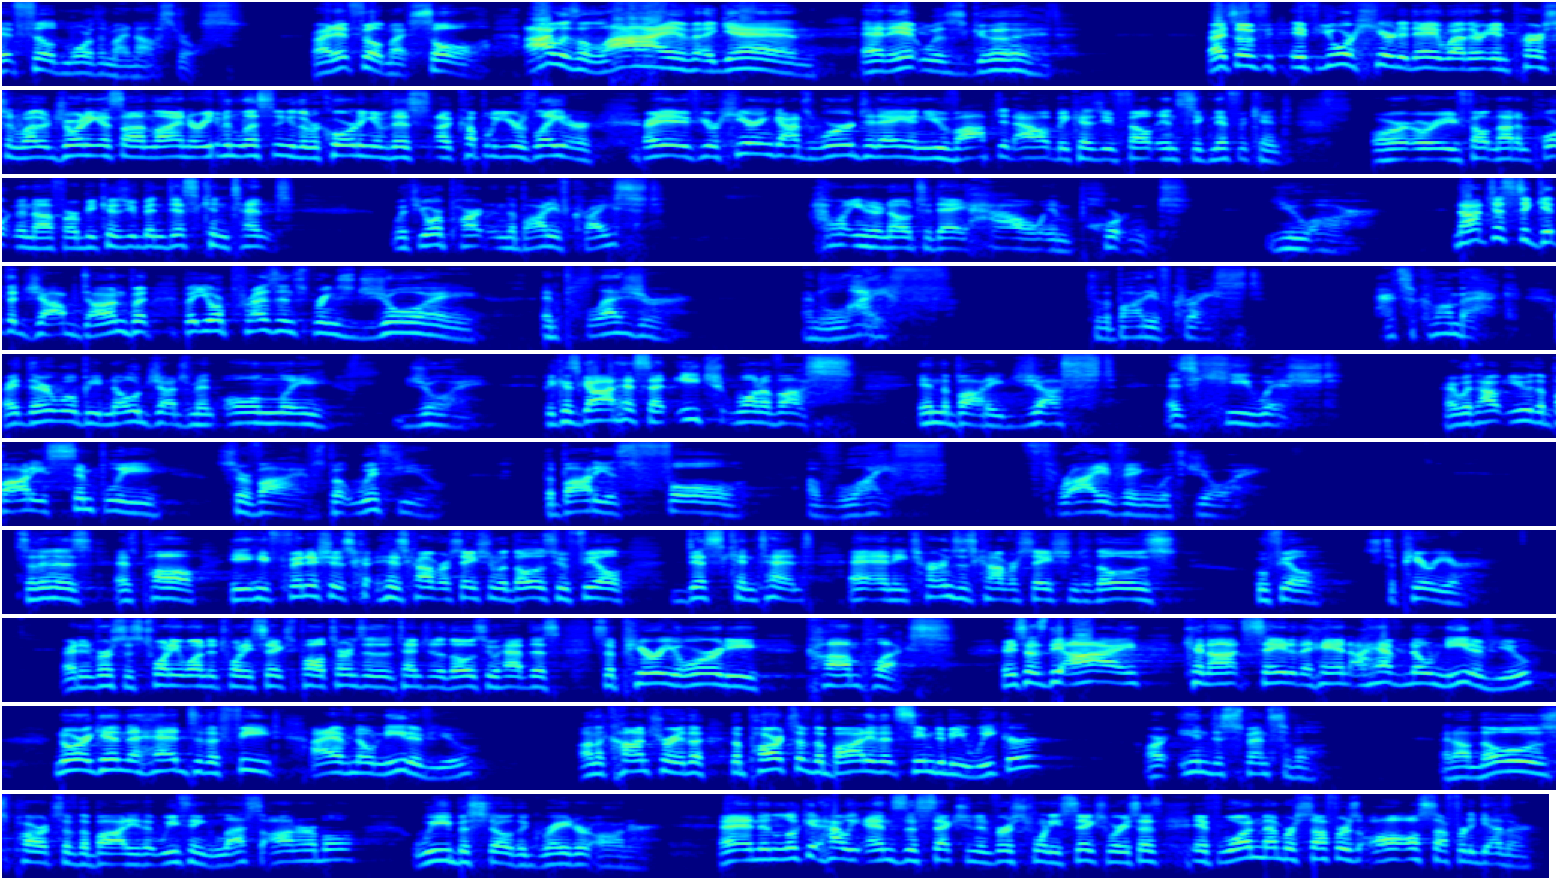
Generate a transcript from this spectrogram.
it filled more than my nostrils. Right? It filled my soul. I was alive again, and it was good. Right? So if, if you're here today, whether in person, whether joining us online, or even listening to the recording of this a couple years later, right? If you're hearing God's word today and you've opted out because you felt insignificant, or, or you felt not important enough, or because you've been discontent with your part in the body of Christ, I want you to know today how important you are. Not just to get the job done, but, but your presence brings joy and pleasure and life to the body of Christ. All right, so come on back. All right, there will be no judgment, only joy. Because God has set each one of us in the body just as He wished. Right, without you, the body simply survives. But with you, the body is full of life, thriving with joy. So then, as, as Paul, he, he finishes his conversation with those who feel discontent, and he turns his conversation to those who feel superior. Right, in verses 21 to 26, Paul turns his attention to those who have this superiority complex. He says, The eye cannot say to the hand, I have no need of you nor again the head to the feet, I have no need of you. On the contrary, the, the parts of the body that seem to be weaker are indispensable. And on those parts of the body that we think less honorable, we bestow the greater honor. And then look at how he ends this section in verse 26, where he says, If one member suffers, all suffer together.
